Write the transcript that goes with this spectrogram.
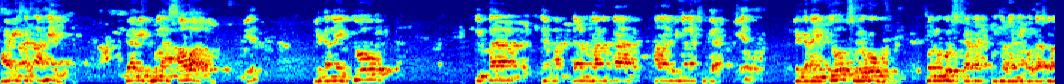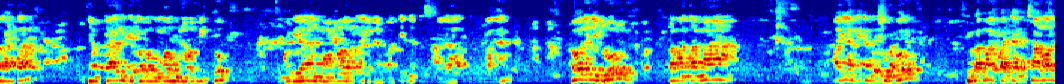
hari terakhir dari bulan Sawal, ya. Oleh karena itu kita dalam rangka halal bihalal juga, ya. Oleh karena itu seluruh pengurus kata pusat di Kota Surakarta ucapkan Allah itu kemudian mohon maaf lahir dan batin atas segala kekurangan. Bapak dan Ibu, Pertama-tama marilah kita bersyukur terutama pada calon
